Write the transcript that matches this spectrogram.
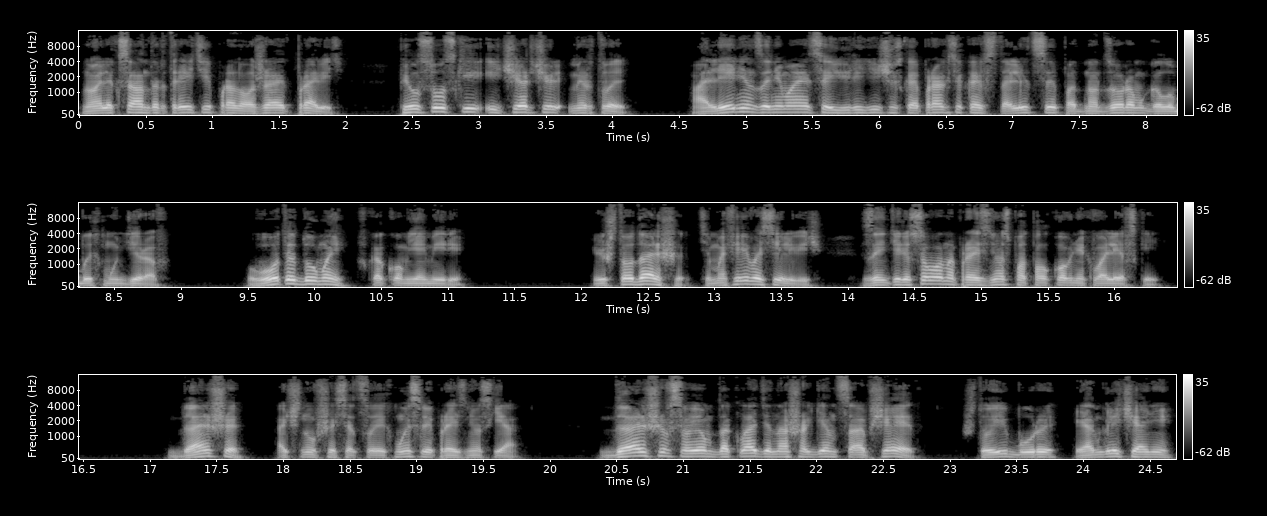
но Александр III продолжает править. Пилсудский и Черчилль мертвы. А Ленин занимается юридической практикой в столице под надзором голубых мундиров. Вот и думай, в каком я мире. И что дальше, Тимофей Васильевич? Заинтересованно произнес подполковник Валевский. Дальше, очнувшись от своих мыслей, произнес я. Дальше в своем докладе наш агент сообщает, что и буры, и англичане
